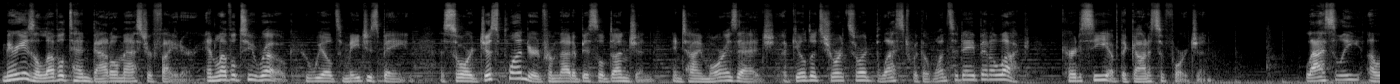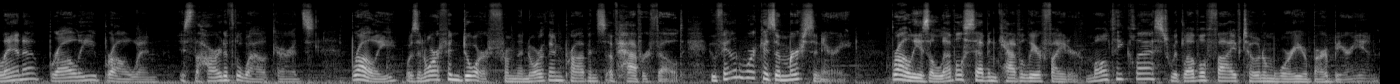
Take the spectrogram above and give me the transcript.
Mary is a level 10 Battlemaster fighter and level 2 rogue who wields Mage's Bane, a sword just plundered from that abyssal dungeon and Tymora's Edge, a gilded short sword blessed with a once a day bit of luck, courtesy of the Goddess of Fortune. Lastly, Alana Brawley Brawlwyn is the heart of the wildcards. Brawley was an orphan dwarf from the northern province of Haverfeld who found work as a mercenary. Brawley is a level 7 cavalier fighter, multi-classed with level 5 totem warrior barbarian.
